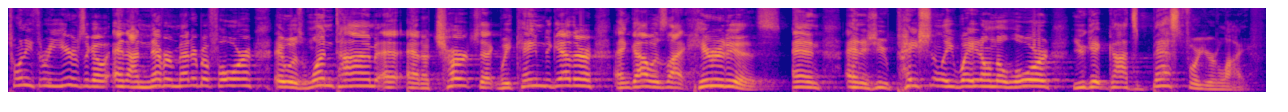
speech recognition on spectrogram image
23 years ago. And I never met her before. It was one time at, at, a church that we came together, and God was like, Here it is. And, and as you patiently wait on the Lord, you get God's best for your life.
